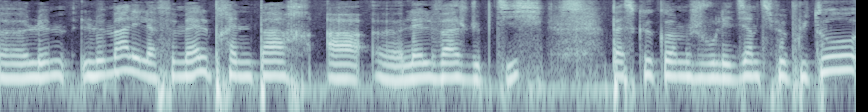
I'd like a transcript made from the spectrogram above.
euh, le, le mâle et la femelle prennent part à euh, l'élevage du petit, parce que comme je vous l'ai dit un petit peu plus tôt,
